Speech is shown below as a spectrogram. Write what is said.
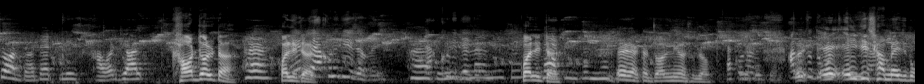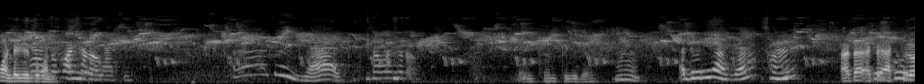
তো অন্তত অ্যাটলিস্ট খাওয়ার জল। খাওয়ার জলটা? হ্যাঁ। কয় লিটার এখনই দিয়ে যাবে। হ্যাঁ লিটার? হ্যাঁ, এই একটা জল নিয়ে আসো যাও। এই- এই যে সামনে এই যে দোকানটা এই যে দোকান। হুম। আর দুধ নিয়ে আসবে হ্যাঁ, সঙ্গে একটা একটা এক কিলো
